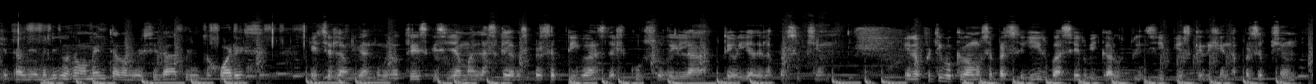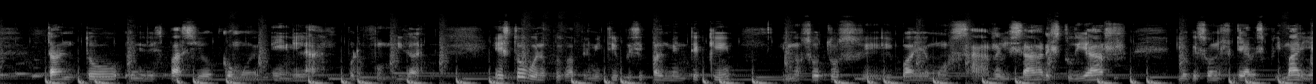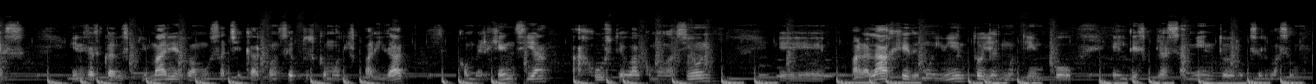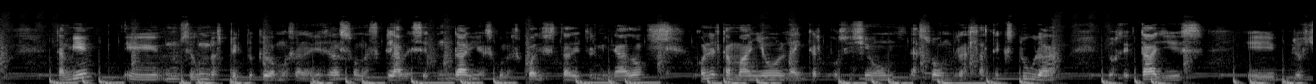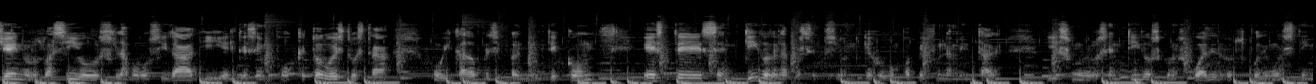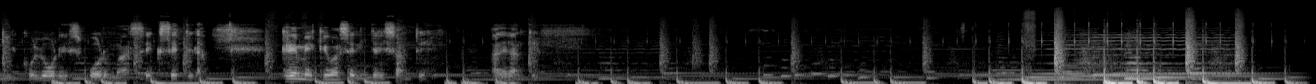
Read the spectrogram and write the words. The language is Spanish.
Bienvenidos nuevamente a la Universidad Benito Juárez. Esta es la unidad número 3 que se llama Las claves perceptivas del curso de la teoría de la percepción. El objetivo que vamos a perseguir va a ser ubicar los principios que rigen la percepción tanto en el espacio como en la profundidad. Esto bueno, pues va a permitir principalmente que nosotros eh, vayamos a revisar, estudiar lo que son las claves primarias en esas claves primarias vamos a checar conceptos como disparidad, convergencia, ajuste o acomodación, eh, paralaje de movimiento y al mismo tiempo el desplazamiento de la observación. También eh, un segundo aspecto que vamos a analizar son las claves secundarias con las cuales está determinado con el tamaño, la interposición, las sombras, la textura, los detalles, eh, los llenos, los vacíos, la velocidad y el desenfoque. Todo esto está ubicado principalmente con este sentido de la percepción que juega un papel fundamental y es uno de los sentidos con los cuales nosotros podemos distinguir colores, formas, etc. Créeme que va a ser interesante. Adelante.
